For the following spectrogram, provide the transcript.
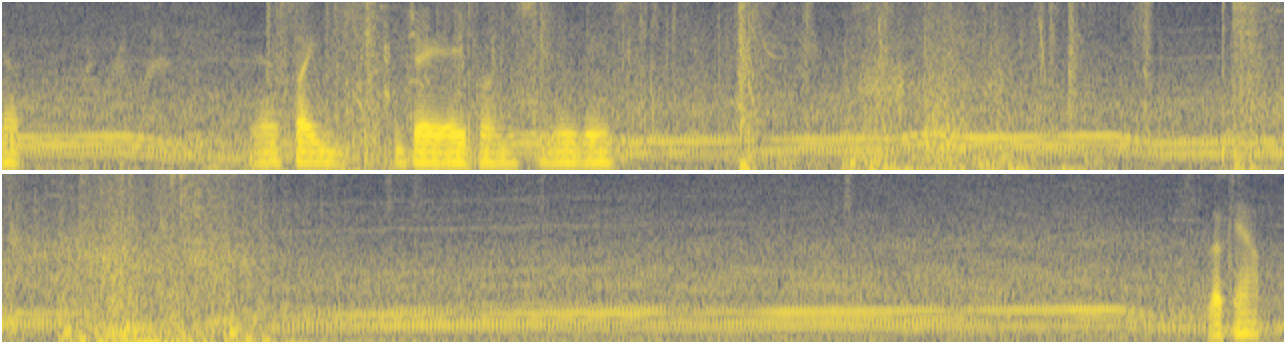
Yep. Yeah, it's like J. Abrams movies. Look out.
